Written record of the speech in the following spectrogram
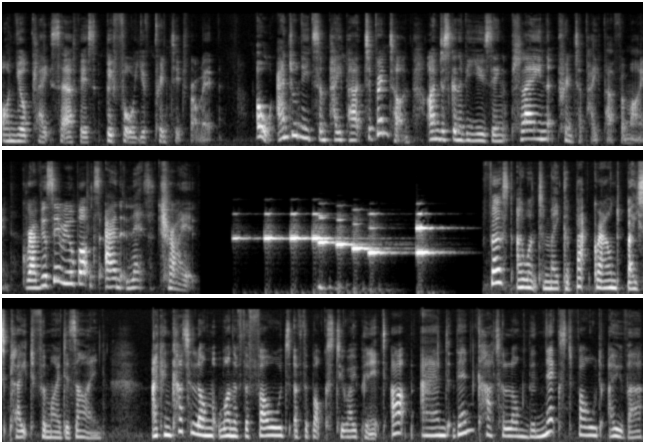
on your plate surface before you've printed from it. Oh, and you'll need some paper to print on. I'm just going to be using plain printer paper for mine. Grab your cereal box and let's try it. First, I want to make a background base plate for my design. I can cut along one of the folds of the box to open it up and then cut along the next fold over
